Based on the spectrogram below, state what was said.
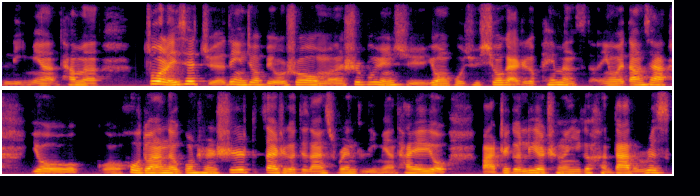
里面，他们做了一些决定，就比如说我们是不允许用户去修改这个 payments 的，因为当下有。后端的工程师在这个 design sprint 里面，他也有把这个列成一个很大的 risk，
